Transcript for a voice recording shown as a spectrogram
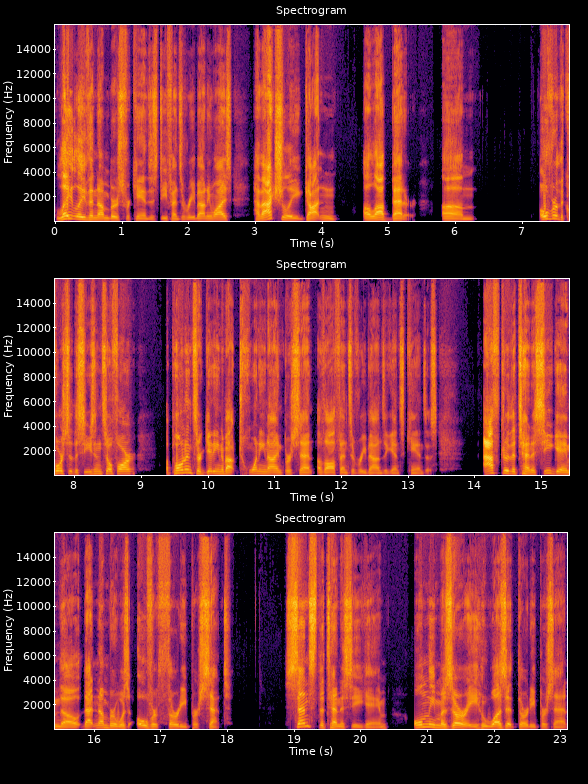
Lately, the numbers for Kansas defensive rebounding wise have actually gotten a lot better. Um, over the course of the season so far, opponents are getting about 29% of offensive rebounds against Kansas. After the Tennessee game, though, that number was over 30%. Since the Tennessee game, only Missouri, who was at 30%,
